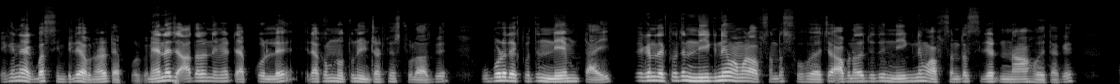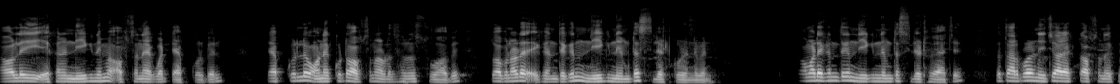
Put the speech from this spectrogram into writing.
এখানে একবার সিম্পলি আপনারা ট্যাপ করবেন। ম্যানেজ আদার নেমে ট্যাপ করলে এরকম নতুন ইন্টারফেস চলে আসবে। উপরে দেখতে পাচ্ছেন নেম টাইপ এখানে দেখতে পাচ্ছেন নিক নেম আমার অপশানটা শো হয়েছে। আপনাদের যদি নিক নেম অপশানটা সিলেক্ট না হয়ে থাকে, তাহলে এখানে নিক নেমে অপশানে একবার ট্যাপ করবেন। ট্যাপ করলে অনেক কটা অপশান আপনাদের সামনে শো হবে। তো আপনারা এখান থেকে নিক নেমটা সিলেক্ট করে নেবেন। তো আমার এখান থেকে নিক নেমটা সিলেক্ট হয়ে আছে। তো তারপরে নিচে আর একটা অপশান আছে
